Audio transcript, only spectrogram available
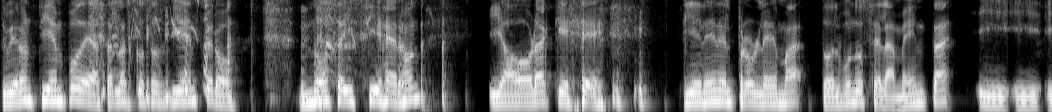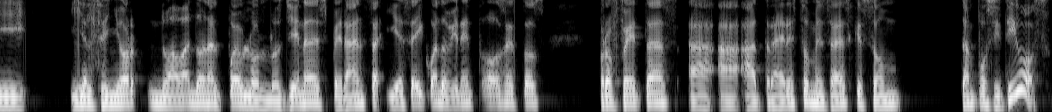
Tuvieron tiempo de hacer las cosas bien, pero no se hicieron. Y ahora que tienen el problema, todo el mundo se lamenta y, y, y, el Señor no abandona al pueblo, los llena de esperanza. Y es ahí cuando vienen todos estos profetas a, a, a traer estos mensajes que son tan positivos.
